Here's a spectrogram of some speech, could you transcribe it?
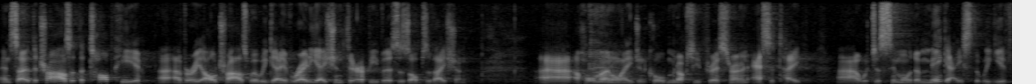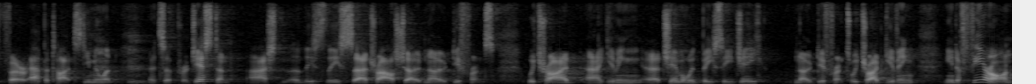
And so the trials at the top here are, are very old trials where we gave radiation therapy versus observation. Uh, a hormonal agent called medroxyprogesterone acetate, uh, which is similar to Megace that we give for appetite stimulant. It's a progestin. Uh, these these uh, trials showed no difference. We tried uh, giving a tumour with BCG, no difference. We tried giving interferon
